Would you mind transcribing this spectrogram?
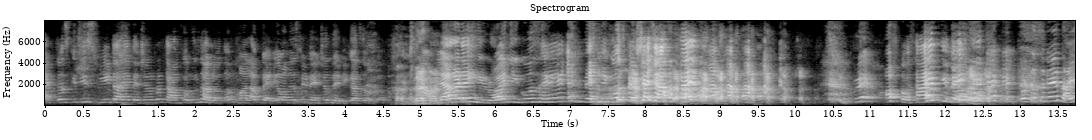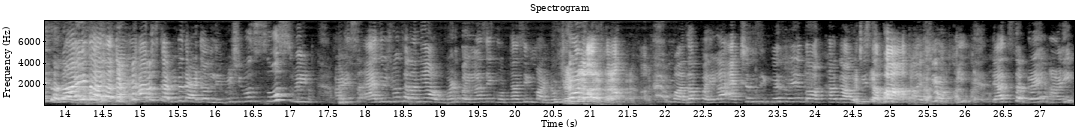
ऍक्टर्स किती त्याच्याबरोबर काम करून झालं होतं. मला व्हेरी ऑनेस्टली टेन्शन देविकाचं होतं. आपल्याकडे हिरोईन इगोज हे मेन इगोजपेक्षा जास्त आहेत. ऑफकोर्स आहेत की नाही? पण तसं काही नाही झालं. नाही झालं. I was coming to that only but she was so sweet आणि ऍज युजल सरांनी अवघड पहिलाच एक मोठा सीन मांडून ठेवला होता. माझा पहिला ऍक्शन सिक्वेन्स म्हणजे तो अख्खा गावची सभा अशी होती. त्यात सगळे आणि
